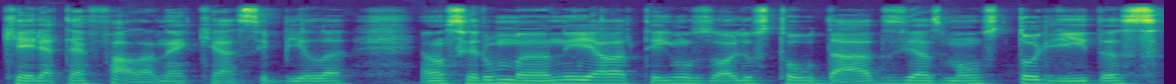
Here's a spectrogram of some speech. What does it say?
Que ele até fala, né, que a Sibila é um ser humano e ela tem os olhos toldados e as mãos tolhidas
